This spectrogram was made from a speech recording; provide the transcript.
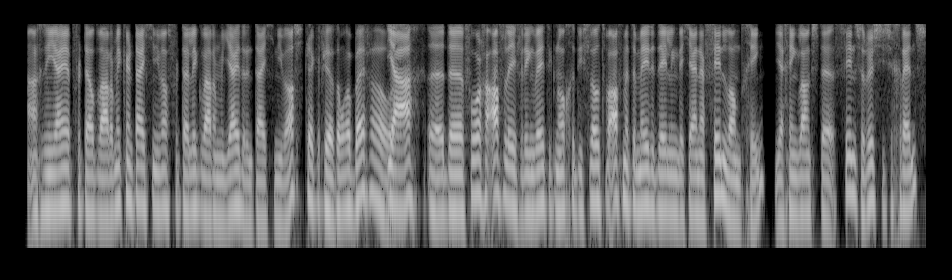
aangezien jij hebt verteld waarom ik er een tijdje niet was, vertel ik waarom jij er een tijdje niet was. Kijk of jij het allemaal bijgehouden. Ja, eh, de vorige aflevering weet ik nog, die sloten we af met de mededeling dat jij naar Finland ging. Jij ging langs de Fins-Russische grens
